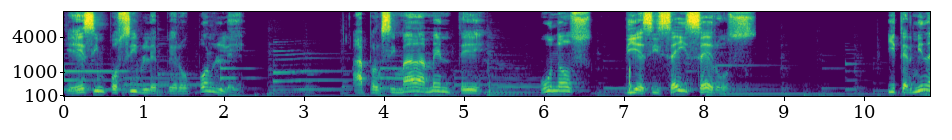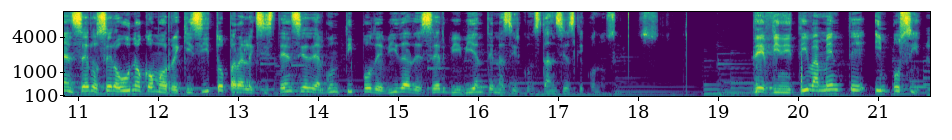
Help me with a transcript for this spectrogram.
que es imposible, pero ponle aproximadamente unos 16 ceros y termina en 001 como requisito para la existencia de algún tipo de vida de ser viviente en las circunstancias que conocemos. Definitivamente imposible.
